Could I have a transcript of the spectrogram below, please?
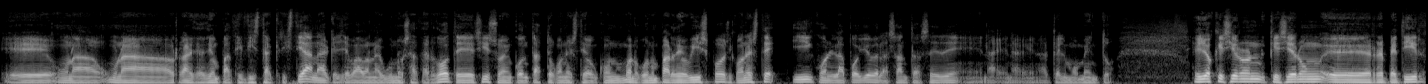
eh, una, una, organización pacifista cristiana que llevaban algunos sacerdotes y eso en contacto con este con bueno con un par de obispos y con este y con el apoyo de la Santa Sede en aquel momento ellos quisieron, quisieron eh, repetir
